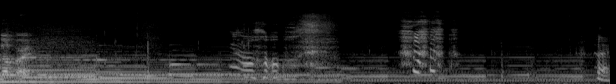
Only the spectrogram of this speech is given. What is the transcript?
Go for it. Oh, Hi.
